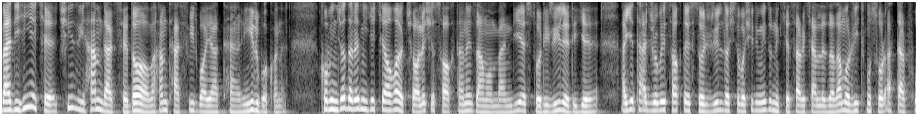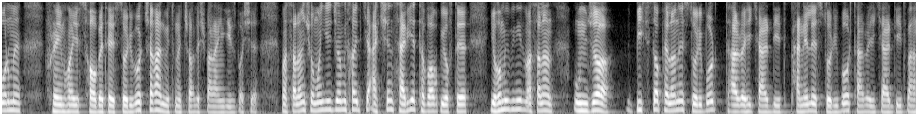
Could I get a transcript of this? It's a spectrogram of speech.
بدیهیه که چیزی هم در صدا و هم تصویر باید تغییر بکنه. خب اینجا داره میگه که آقا چالش ساختن زمانبندی استوری ریل دیگه. اگه تجربه ساخت استوری ریل داشته باشید می‌دونید که سر و کله زدن و ریتم و سرعت در فرم فریم های ثابت استوری بورد چقدر می‌تونه چالش برانگیز باشه. مثلا شما یه جا می‌خواید که اکشن سریع اتفاق بیفته یهو می‌بینید مثلا اونجا 20 تا پلان استوری بورد طراحی کردید panel storyboard طراحی کردید و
